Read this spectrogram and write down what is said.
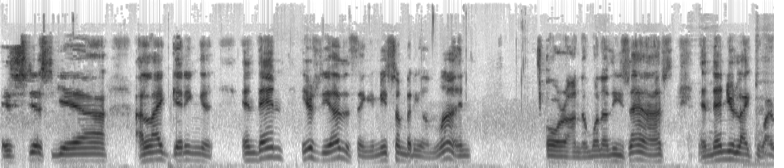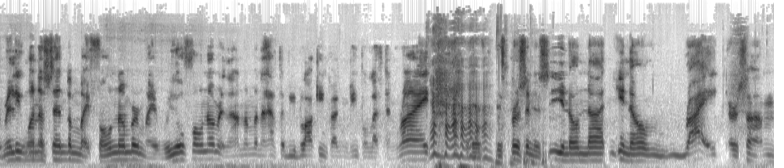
it's just yeah, I like getting it and then here's the other thing, you meet somebody online or on one of these apps, and then you're like, do I really want to send them my phone number, my real phone number? Then I'm gonna have to be blocking fucking people left and right. This person is, you know, not, you know, right or something.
